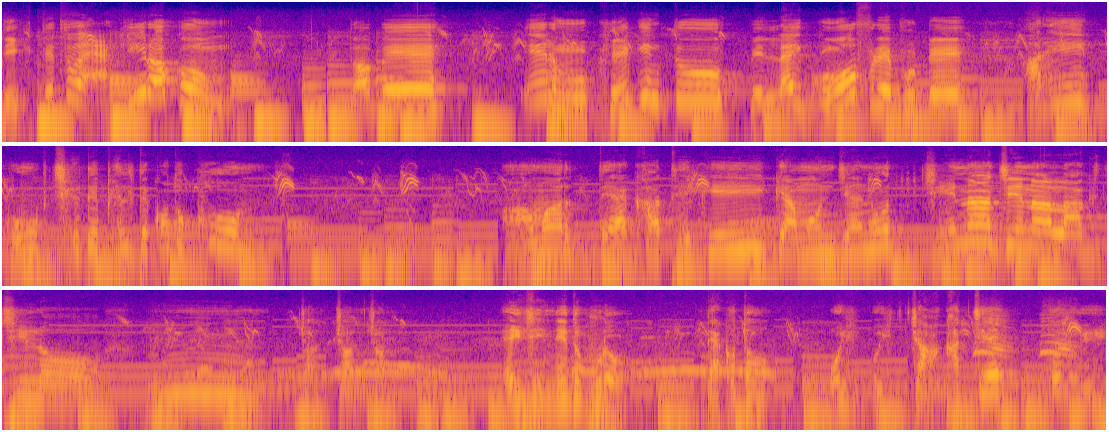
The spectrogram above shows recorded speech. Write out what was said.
দেখতে তো একই রকম। তবে এর মুখে কিন্তু পেল্লাই গোফ রে ভুটে। আরে গোপ ছেটে ফেলতে কতক্ষণ? আমার দেখা থেকেই কেমন যেন চেনা চেনা লাগছিল। চল চল চল। এই যে নেদু খুড়ো দেখো তো, ওই ওই চা খাচ্ছে ওই,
